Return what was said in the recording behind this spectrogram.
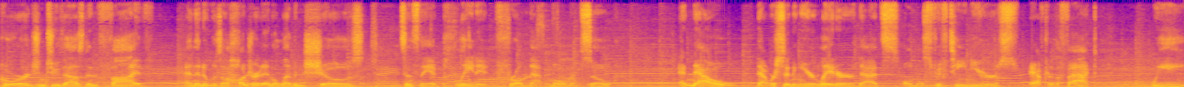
Gorge in 2005, and then it was 111 shows since they had played it from that moment. So, and now that we're sitting here later, that's almost 15 years after the fact. We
